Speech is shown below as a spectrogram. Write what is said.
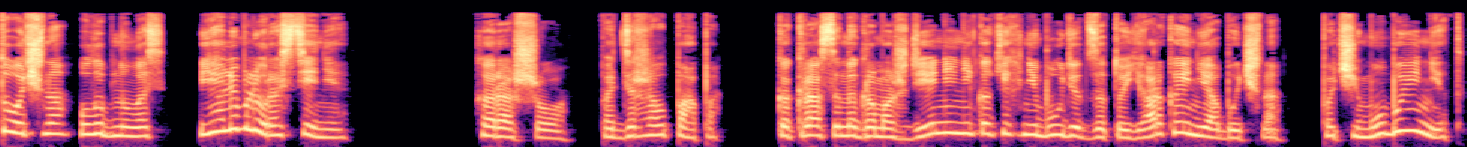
Точно, улыбнулась. Я люблю растения. Хорошо, поддержал папа. Как раз и нагромождений никаких не будет, зато ярко и необычно. Почему бы и нет?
